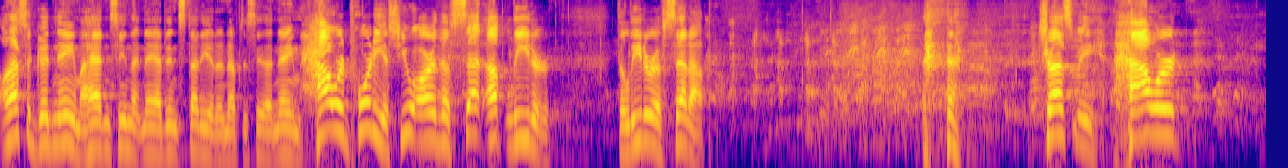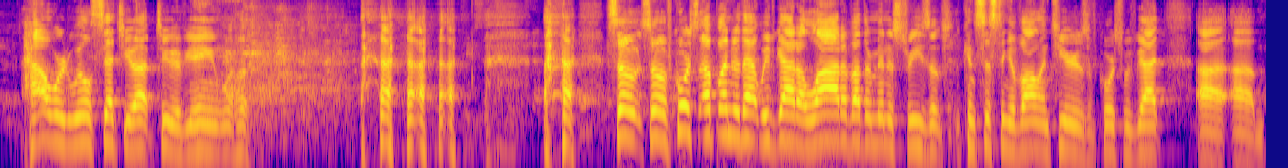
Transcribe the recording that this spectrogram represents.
Oh, that's a good name. I hadn't seen that name. I didn't study it enough to see that name. Howard Porteous, you are the setup leader, the leader of setup. Trust me, Howard, Howard will set you up too if you ain't. so, so of course, up under that, we've got a lot of other ministries of, consisting of volunteers. Of course, we've got uh, um,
